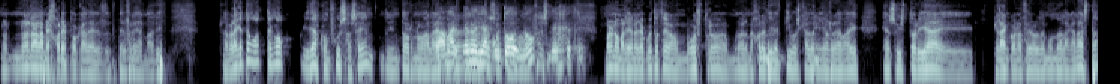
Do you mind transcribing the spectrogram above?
no, era la mejor época del, Real Madrid. La verdad que tengo, tengo ideas confusas ¿eh? en, torno a la época. Mariano Yacutot, ¿no? De jefe. Bueno, Mariano Yacutot era un monstruo, uno de los mejores directivos que ha tenido el Real Madrid en su historia. Y gran conocedor del mundo de la canasta.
